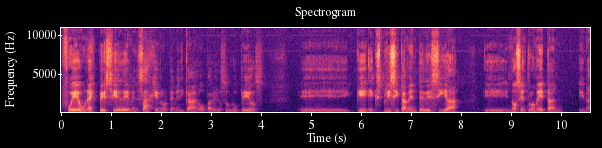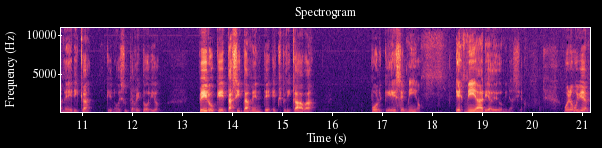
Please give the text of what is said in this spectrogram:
fue una especie de mensaje norteamericano para los europeos eh, que explícitamente decía eh, no se entrometan en América, que no es su territorio, pero que tácitamente explicaba porque es el mío, es mi área de dominación. Bueno, muy bien,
